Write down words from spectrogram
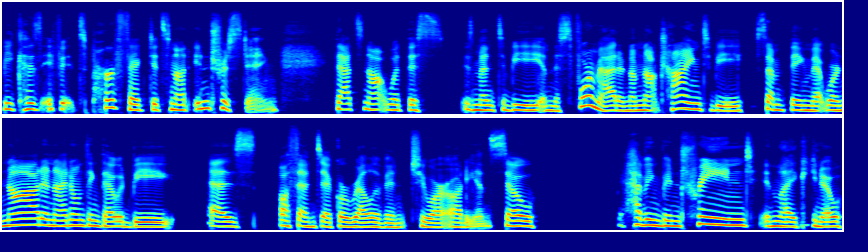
because if it's perfect, it's not interesting. That's not what this is meant to be in this format. And I'm not trying to be something that we're not. And I don't think that would be as authentic or relevant to our audience. So, having been trained in like, you know,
